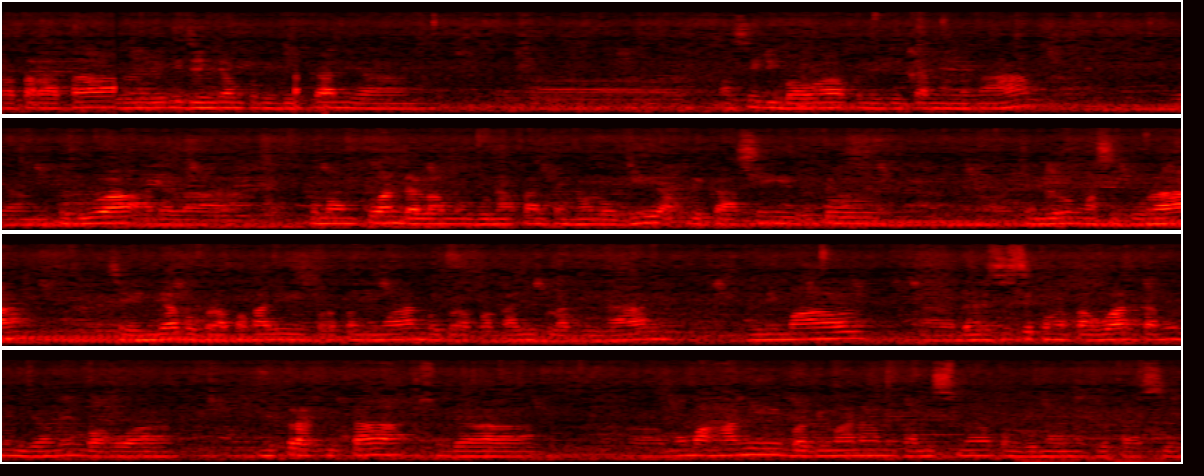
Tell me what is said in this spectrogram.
rata-rata memiliki jenjang pendidikan yang masih di bawah pendidikan menengah. Yang kedua adalah kemampuan dalam menggunakan teknologi aplikasi itu cenderung masih kurang sehingga beberapa kali pertemuan, beberapa kali pelatihan minimal uh, dari sisi pengetahuan kami menjamin bahwa mitra kita sudah uh, memahami bagaimana mekanisme penggunaan aplikasi.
